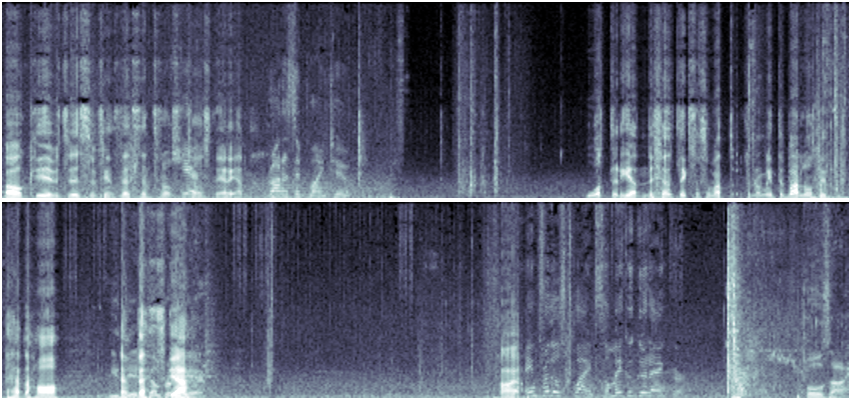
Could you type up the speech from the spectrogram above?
Och givetvis så finns det ett sätt för oss att ta oss ner igen. Brought a zipline too. Återigen, det känns liksom som att kunde de inte bara låtit henne ha En väska. prepared. Ah, ja. Aim for those planks. They'll make a good anchor. Bullseye.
